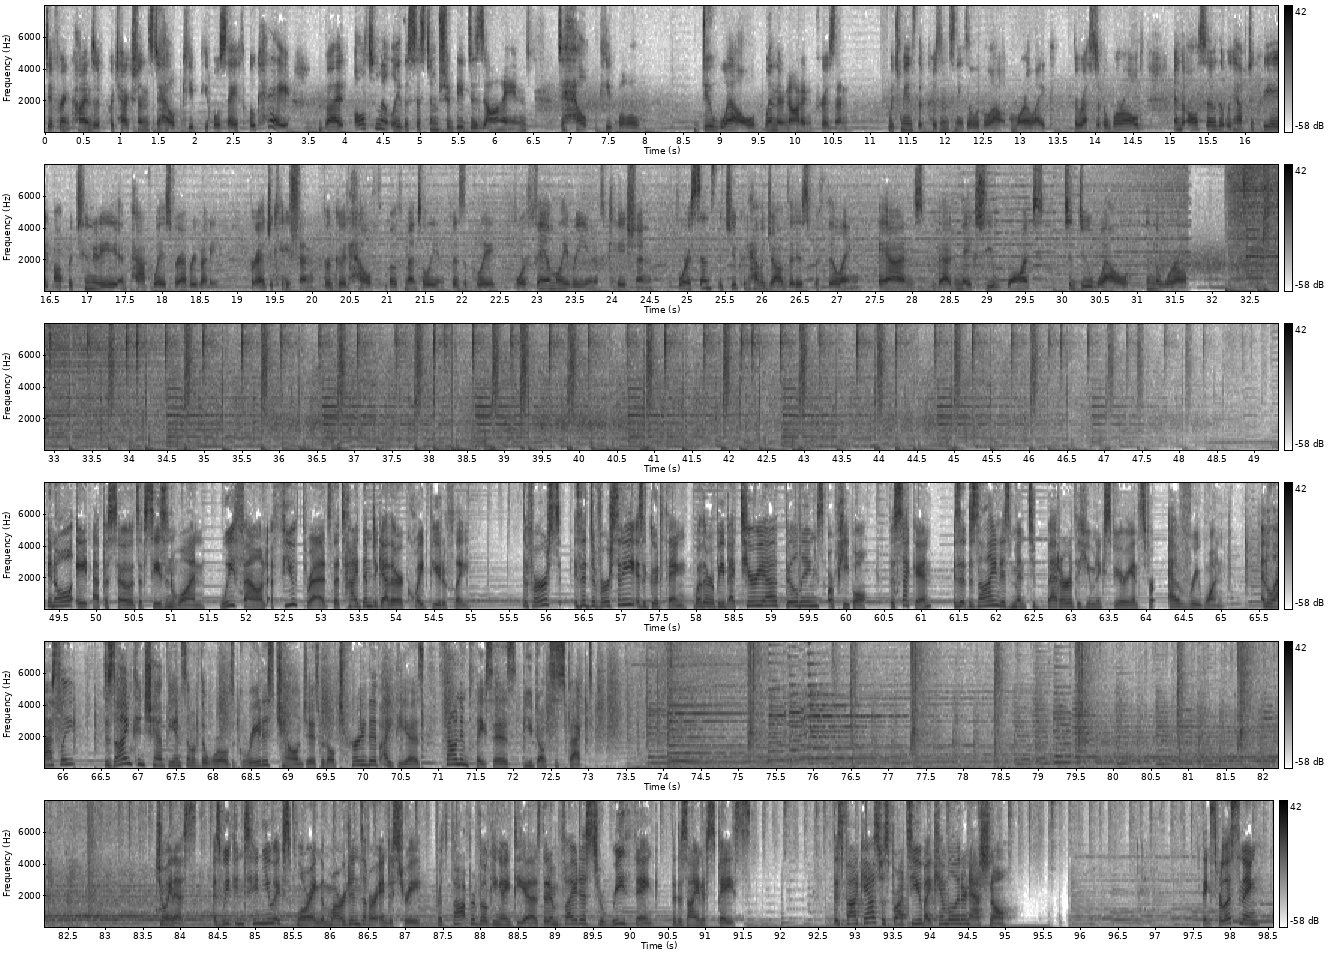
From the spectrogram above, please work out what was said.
different kinds of protections to help keep people safe, okay. But ultimately, the system should be designed to help people do well when they're not in prison which means that prisons need to look a lot more like the rest of the world, and also that we have to create opportunity and pathways for everybody for education, for good health, both mentally and physically, for family reunification, for a sense that you could have a job that is fulfilling and that makes you want to do well in the world. In all eight episodes of season one, we found a few threads that tied them together quite beautifully. The first is that diversity is a good thing, whether it be bacteria, buildings, or people. The second is that design is meant to better the human experience for everyone. And lastly, design can champion some of the world's greatest challenges with alternative ideas found in places you don't suspect. Join us as we continue exploring the margins of our industry for thought provoking ideas that invite us to rethink the design of space. This podcast was brought to you by Kimball International. Thanks for listening.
